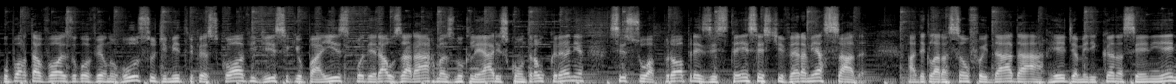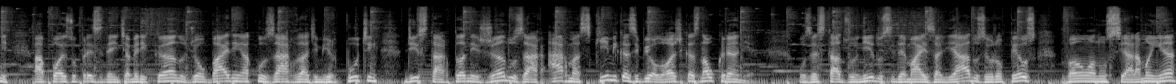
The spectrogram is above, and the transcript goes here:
O porta-voz do governo russo, Dmitry Peskov, disse que o país poderá usar armas nucleares contra a Ucrânia se sua própria existência estiver ameaçada. A declaração foi dada à rede americana CNN após o presidente americano Joe Biden acusar Vladimir Putin de estar planejando usar armas químicas e biológicas na Ucrânia. Os Estados Unidos e demais aliados europeus vão anunciar amanhã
